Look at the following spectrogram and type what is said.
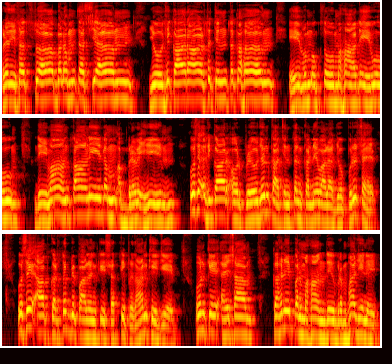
प्रदिशस्व बलम तस्य योधिकारार्थ चिंतक एवं महादेव, देवांतानीदम अब्रवी उस अधिकार और प्रयोजन का चिंतन करने वाला जो पुरुष है, उसे आप कर्तव्य पालन की शक्ति प्रदान कीजिए। उनके ऐसा कहने पर महान देव ब्रह्मा जी ने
